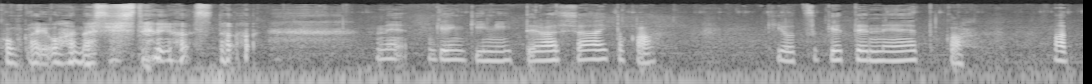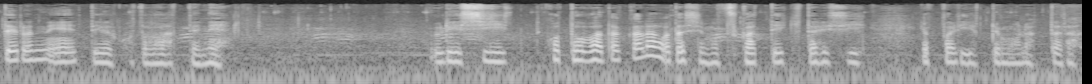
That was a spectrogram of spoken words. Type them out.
今回お話ししてみました。ね、元気にいってらっしゃいとか気をつけてねとか待ってるねっていう言葉ってね嬉しい言葉だから私も使っていきたいしやっぱり言ってもらったら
